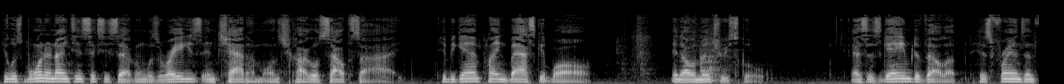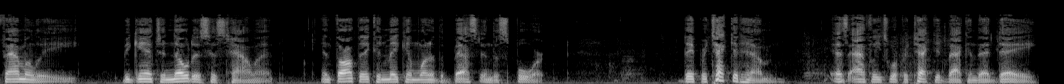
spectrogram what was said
He was born in 1967, was raised in Chatham on Chicago's South Side. He began playing basketball in elementary school. As his game developed, his friends and family began to notice his talent and thought they could make him one of the best in the sport. They protected him, as athletes were protected back in that day,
